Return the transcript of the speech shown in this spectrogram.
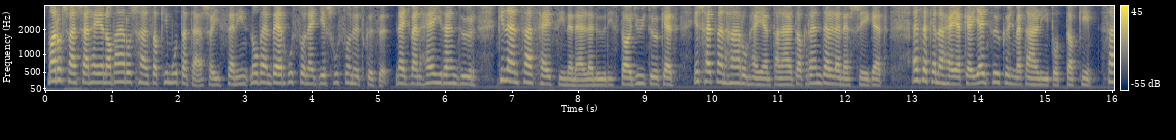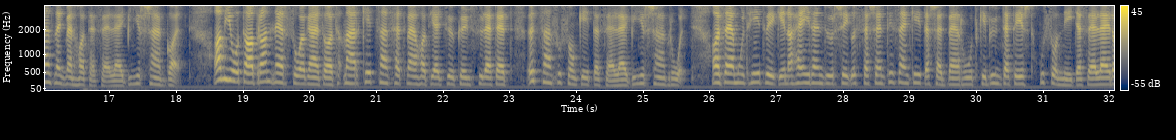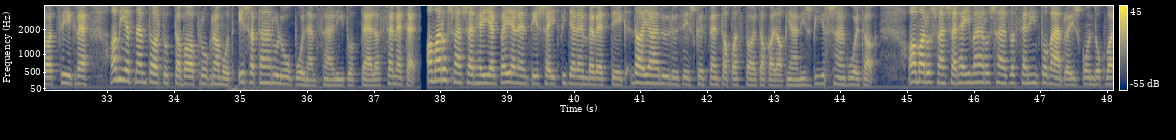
Marosvásárhelyen a Városháza kimutatásai szerint november 21 és 25 között 40 helyi rendőr 900 helyszínen ellenőrizte a gyűjtőket, és 73 helyen találtak rendellenességet. Ezeken a helyeken jegyzőkönyvet állítottak ki 146 ezer lej bírsággal. Amióta a Brandner szolgáltat, már 276 jegyzőkönyv született 522 ezer lej bírságról. Az elmúlt hétvégén a helyi rendőrség összesen 12 esetben rót ki büntetést 24 ezer lejre a cégre, amiért nem tartotta be a programot, és a tárolókból nem szállította el a szemetet. A marosvásárhelyiek bejelentéseit figyelembe vették, de a járőrözés közben tapasztaltak alapján is bírságoltak. A Marosvásárhelyi Városháza szerint továbbra is gondok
